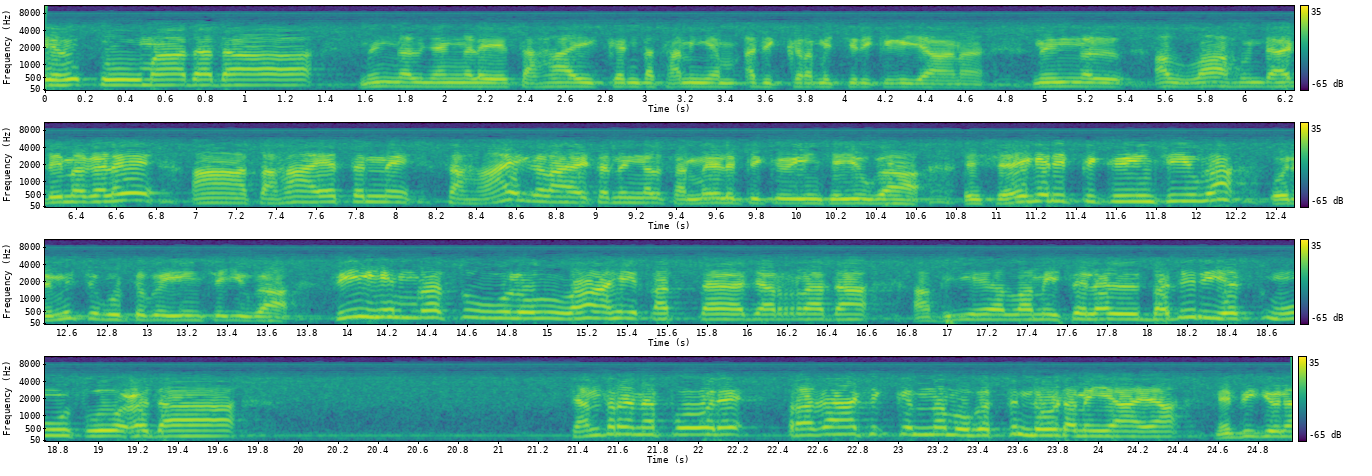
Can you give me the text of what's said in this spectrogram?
يهتوا ماددا നിങ്ങൾ ഞങ്ങളെ സഹായിക്കേണ്ട സമയം അതിക്രമിച്ചിരിക്കുകയാണ് നിങ്ങൾ അള്ളാഹുന്റെ അടിമകളെ ആ സഹായത്തിന് സഹായികളായിട്ട് നിങ്ങൾ സമ്മേളിപ്പിക്കുകയും ചെയ്യുക ശേഖരിപ്പിക്കുകയും ചെയ്യുക ഒരുമിച്ച് കൂട്ടുകയും ചെയ്യുക ഫീഹിം റസൂലുള്ളാഹി ഖത്ത ജറദ അബിയള മിസ്ലൽ ബദ്രി യസ്മു സൂഅദാ ചന്ദ്രനെ പോലെ പ്രകാശിക്കുന്ന മുഖത്തിന്റെ ഉടമയായ നബിഗുന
